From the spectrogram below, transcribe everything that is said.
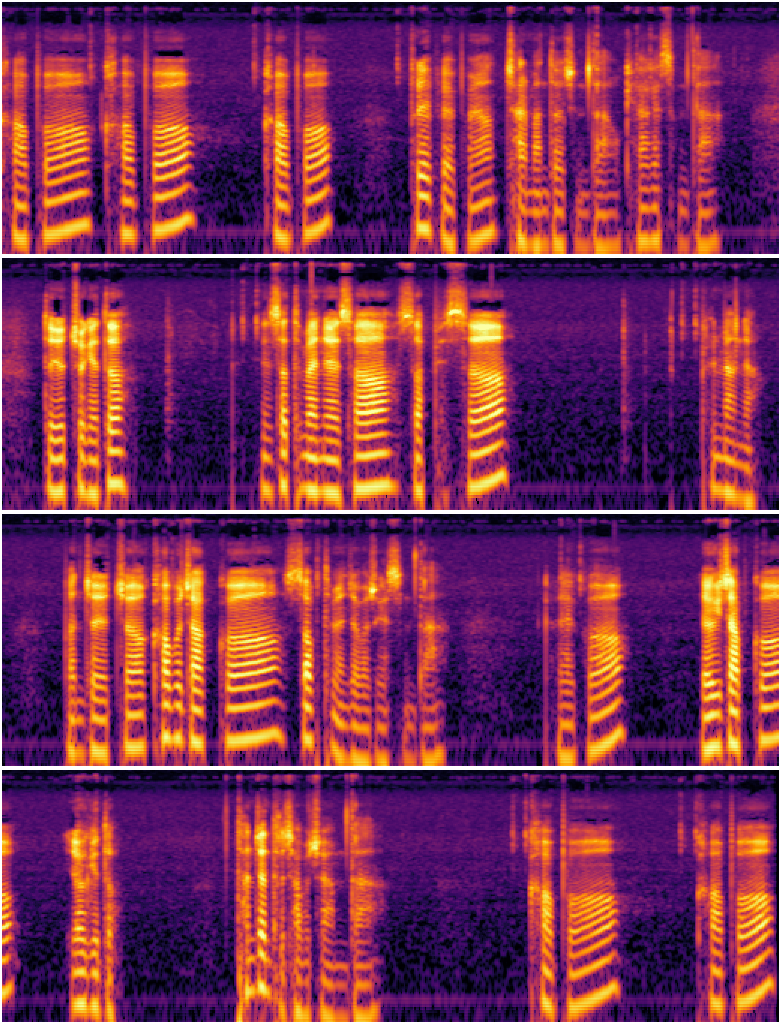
커브, 커브, 커브 프리뷰 해보면 잘 만들어집니다. 오케이 하겠습니다. 또 이쪽에도 인서트 메뉴에서 서피스 필명령 먼저 이쪽 커브 잡고 서프트면 잡아주겠습니다. 그리고 여기 잡고 여기도 탄젠트를 잡아줘야 합니다. 커브 커브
